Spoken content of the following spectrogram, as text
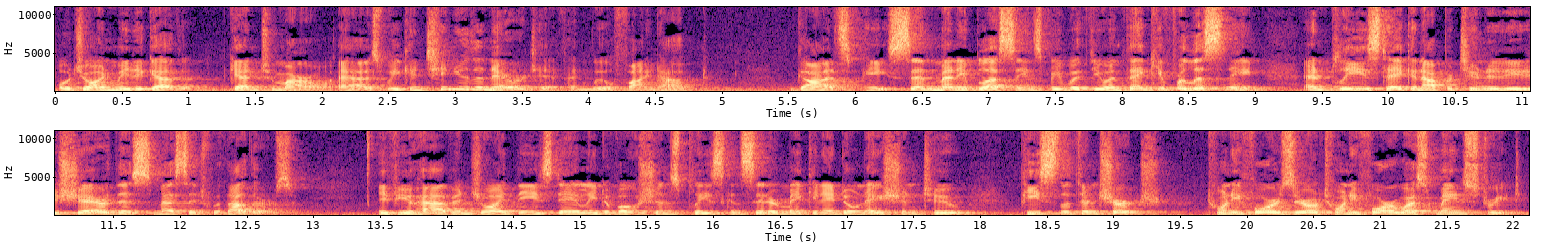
Well, join me together again tomorrow as we continue the narrative and we'll find out. God's peace and many blessings be with you, and thank you for listening. And please take an opportunity to share this message with others. If you have enjoyed these daily devotions, please consider making a donation to Peace Lutheran Church, 24024 West Main Street,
